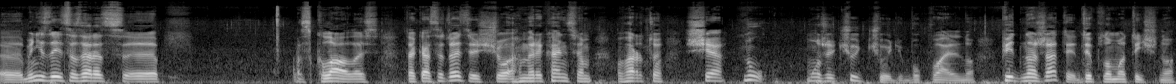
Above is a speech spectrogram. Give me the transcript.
Е, мені здається, зараз. Е, склалась така ситуація, що американцям варто ще, ну, може, чуть-чуть буквально піднажати дипломатично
